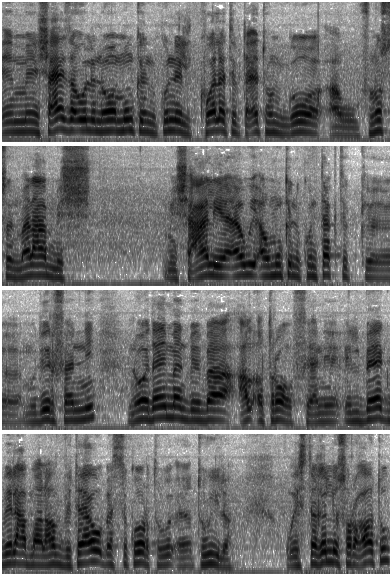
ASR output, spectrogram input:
مش عايز أقول إن هو ممكن يكون ال quality بتاعتهم جوه أو في نص الملعب مش مش عالية قوي أو ممكن يكون تكتيك آه، مدير فني إن هو دايما بيبقى على الأطراف يعني ال back بيلعب مع ال half بتاعه بس كور آه، طويلة ويستغل سرعاته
